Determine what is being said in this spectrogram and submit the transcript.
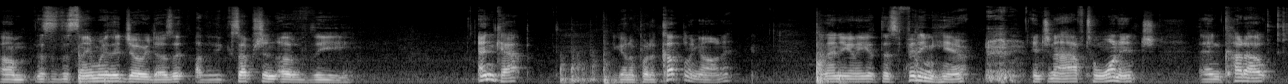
Um, this is the same way that Joey does it, with the exception of the end cap. You're going to put a coupling on it, and then you're going to get this fitting here, inch and a half to one inch, and cut out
